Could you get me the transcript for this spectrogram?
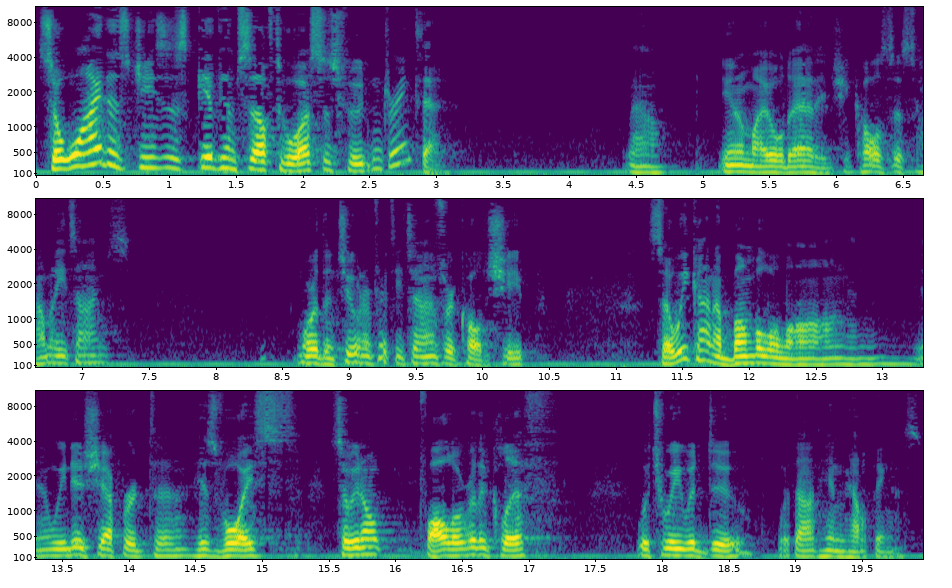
So, why does Jesus give himself to us as food and drink then? Well, you know my old adage, he calls us how many times? More than 250 times we're called sheep. So we kind of bumble along and you know, we need a shepherd to his voice so we don't fall over the cliff, which we would do without him helping us.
